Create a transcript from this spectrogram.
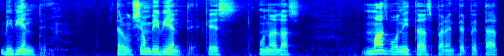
viviente, traducción viviente, que es una de las más bonitas para interpretar,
